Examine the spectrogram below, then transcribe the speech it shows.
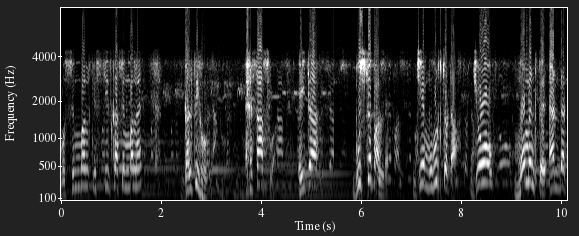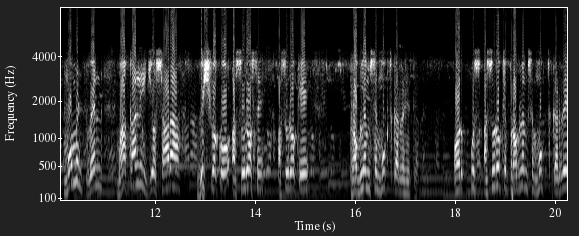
वो सिंबल किस चीज का सिंबल है गलती हो गया এহসাস হুয়া এইটা বুঝতে পারলেন যে মুহূর্তটা जो मोमेंट पे एट दैट मोमेंट व्हेन माँ काली जो सारा विश्व को असुरों से असुरों के प्रॉब्लम से मुक्त कर रहे थे और उस असुरों के प्रॉब्लम से मुक्त कर रहे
